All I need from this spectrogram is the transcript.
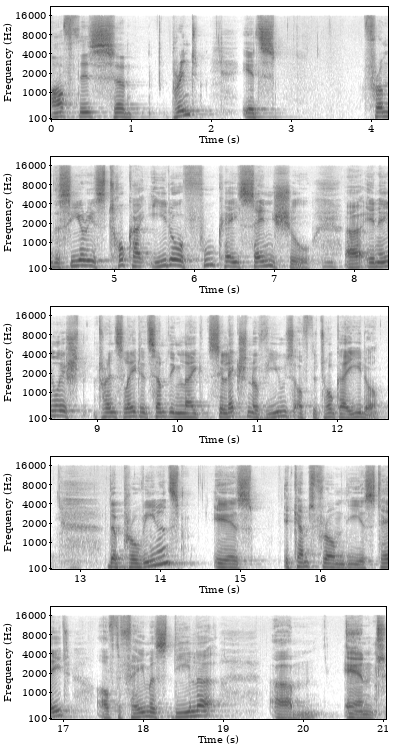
of this uh, print. It's from the series Tokaido Fukei Senshu. Uh, in English, translated something like Selection of Views of the Tokaido. The provenance is, it comes from the estate of the famous dealer um, and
